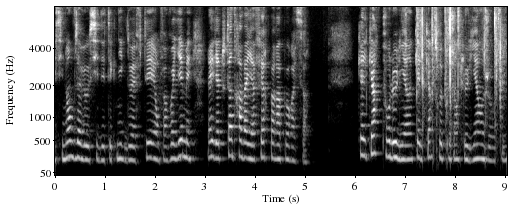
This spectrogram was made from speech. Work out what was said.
Et sinon, vous avez aussi des techniques de FT. Enfin, voyez, mais là, il y a tout un travail à faire par rapport à ça. Quelle carte pour le lien? Quelle carte représente le lien aujourd'hui?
